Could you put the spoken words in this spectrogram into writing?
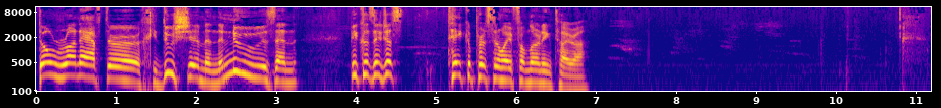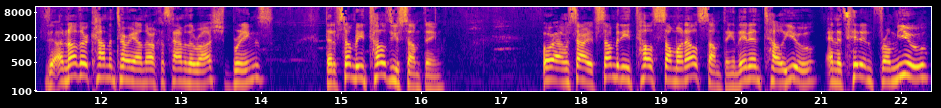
don't run after chidushim and the news, and because they just take a person away from learning Torah. The, another commentary on the Orchos Chaim of the Rush brings that if somebody tells you something, or I'm sorry, if somebody tells someone else something, they didn't tell you, and it's hidden from you,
